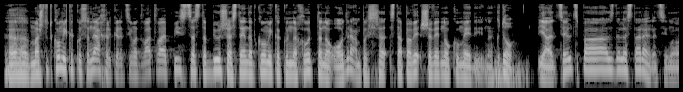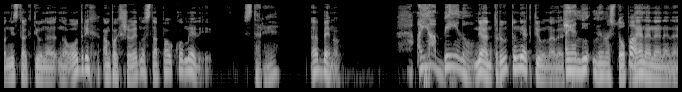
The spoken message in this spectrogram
Uh, Imáš tudi komika, ko so nehali, ker recimo dva tvoja pisca sta bivša stand-up komika, ko nahodita na odra, ampak sta- sta pa ve, še vedno v komediji. Ne. Kdo? Ja, celc pa zdaj le stare, recimo, nista aktivna na odrih, ampak še vedno sta pa v komediji. Stare? Uh, Beno. A ja, Beno. Ja, trenutno ni aktivna, veš. A ja, ni, ne nastopa? Ne, ne, ne, ne. ne.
